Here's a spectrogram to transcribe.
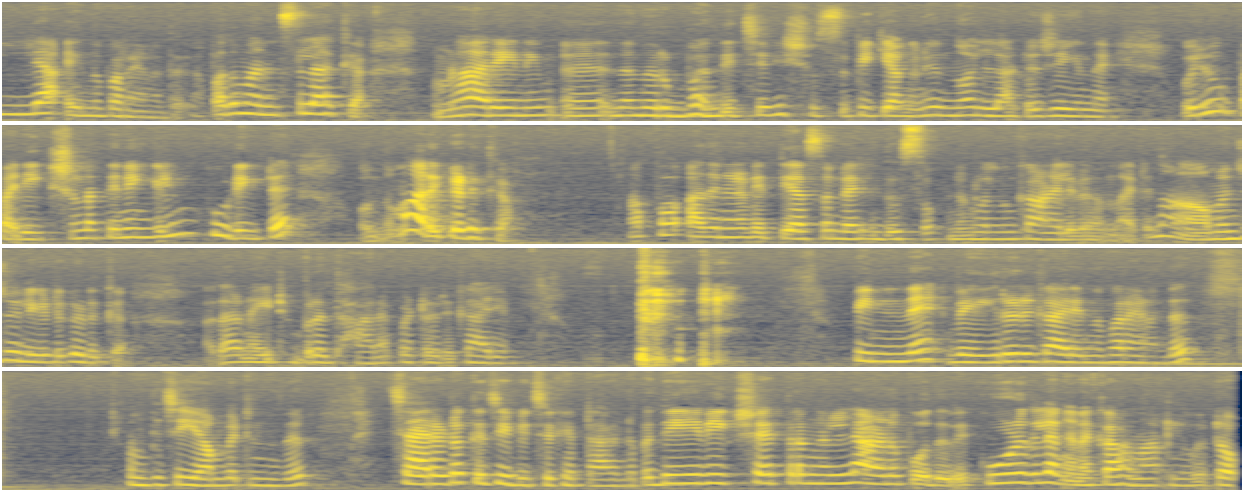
ഇല്ല എന്ന് പറയുന്നത് അപ്പോൾ അത് മനസ്സിലാക്കുക. നമ്മൾ ആരെയും നിർബന്ധിച്ച് വിശ്വസിപ്പിക്കുക അങ്ങനെയൊന്നും അല്ലാട്ടോ ചെയ്യുന്നത് ഒരു പരീക്ഷണത്തിനെങ്കിലും കൂടിയിട്ട് ഒന്ന് മാറിക്കെടുക്കുക. അപ്പോൾ അതിന് വ്യത്യാസം ഉണ്ടായിരിക്കും. ദുസ്വപ്നങ്ങളൊന്നും കാണില്ല. നന്നായിട്ട് നാമം ചൊല്ലിയിട്ട് കിടക്കുക. അതാണ് ഏറ്റവും പ്രധാനപ്പെട്ട ഒരു കാര്യം. പിന്നെ വേറൊരു കാര്യം എന്ന് പറയുന്നത് നമുക്ക് ചെയ്യാൻ പറ്റുന്നത് ചരടൊക്കെ ജപിച്ച് കെട്ടാറുണ്ട്. അപ്പോൾ ദേവീ ക്ഷേത്രങ്ങളിലാണ് പൊതുവെ കൂടുതൽ അങ്ങനെ കാണാറുള്ളത് കേട്ടോ.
